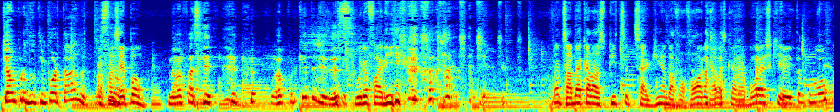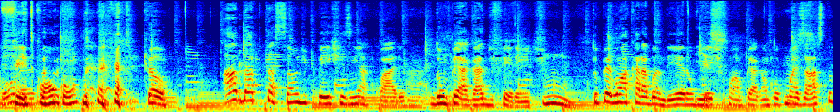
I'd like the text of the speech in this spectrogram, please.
que é um produto importado. Pra fazer não, pão. não vai fazer. Por que tu diz isso? Pura farinha. Tanto, sabe aquelas pizzas de sardinha da vovó, aquelas que era boa? Acho que. Feito com Alcon. Feito né? com álcool. Então, adaptação de peixes em aquário, Ah. de um pH diferente. hum, Tu pegou uma carabandeira, um Isso. peixe com um pH um pouco mais ácido,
